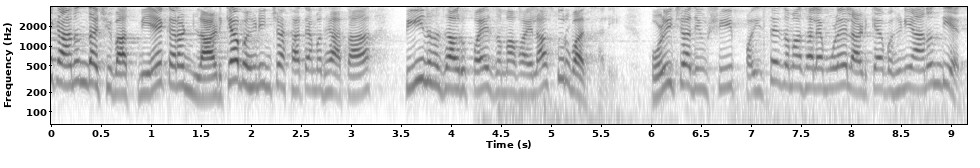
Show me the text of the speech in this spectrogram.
एक आनंदाची बातमी आहे कारण लाडक्या बहिणींच्या खात्यामध्ये आता तीन हजार रुपये जमा व्हायला सुरुवात झाली. होळीच्या दिवशी पैसे जमा झाल्यामुळे लाडक्या बहिणी आनंदी आहेत.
